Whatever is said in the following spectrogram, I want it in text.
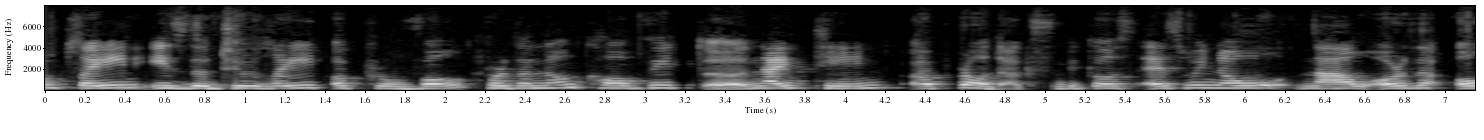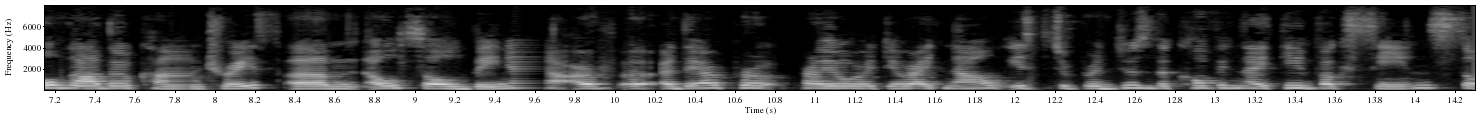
complaint is the delayed approval for the non-COVID-19 uh, products, because as we know now, all the all the other countries, um, also Albania, are uh, their priority right now is to produce the COVID-19 vaccines. So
